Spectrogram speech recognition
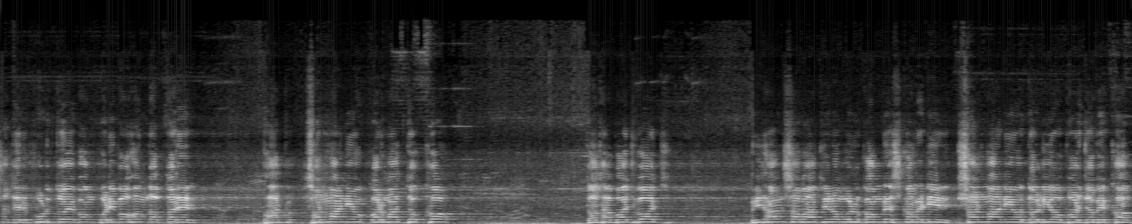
পরিষদের পূর্ত এবং পরিবহন দপ্তরের সম্মানীয় কর্মাধ্যক্ষ তথা বজবজ বিধানসভা তৃণমূল কংগ্রেস কমিটির সম্মানীয় দলীয় পর্যবেক্ষক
